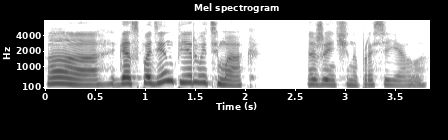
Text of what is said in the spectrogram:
«А, господин первый тьмак!» — женщина просияла.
